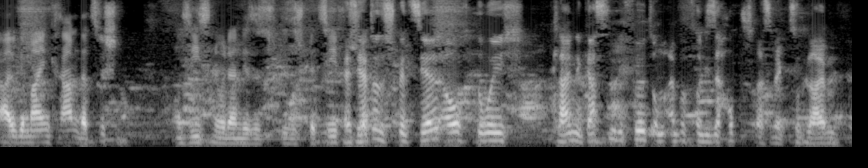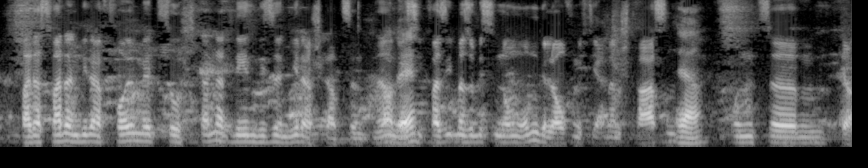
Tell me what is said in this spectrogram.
allgemeinen Kram dazwischen und siehst nur dann dieses, dieses Sie Spezifische. hat uns speziell auch durch kleine Gassen geführt, um einfach von dieser Hauptstraße wegzubleiben. Weil das war dann wieder voll mit so Standardläden, wie sie in jeder Stadt sind. Ne? Und da Okay. ist sie quasi immer so ein bisschen rumgelaufen durch die anderen Straßen. Ja. Und ähm, ja.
